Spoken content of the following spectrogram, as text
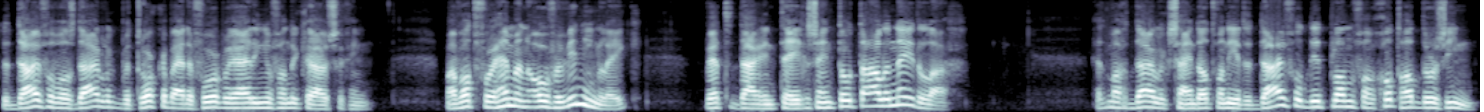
De duivel was duidelijk betrokken bij de voorbereidingen van de kruisiging. Maar wat voor hem een overwinning leek, werd daarentegen zijn totale nederlaag. Het mag duidelijk zijn dat wanneer de duivel dit plan van God had doorzien,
